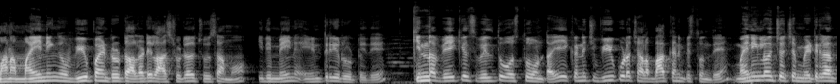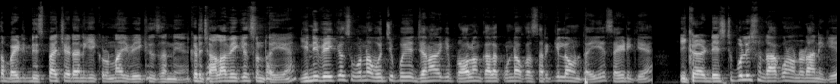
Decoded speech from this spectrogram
మన mining view point route already last వీడియోలో చూసాము. ఇది మెయిన్ ఎంట్రీ రూట్ ఇది. కింద వెహికల్స్ వెళ్తూ వస్తూ ఉంటాయి. ఇక్కడ నుంచి వ్యూ కూడా చాలా బాగా కనిపిస్తుంది. మైనింగ్ లోంచి వచ్చే మెటీరియల్ అంతా బయట డిస్పాచ్ చేయడానికి ఇక్కడ ఉన్న వెహికల్స్ అన్ని. ఇక్కడ చాలా వెహికల్స్ ఉంటాయి. ఎన్ని వెహికల్స్ ఉన్నా వచ్చిపోయే జనాలకి ప్రాబ్లం కలగకుండా ఒక సర్కిల్లో ఉంటాయి సైడ్కి. ఇక్కడ డస్ట్ పొల్యూషన్ రాకుండా ఉండడానికి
